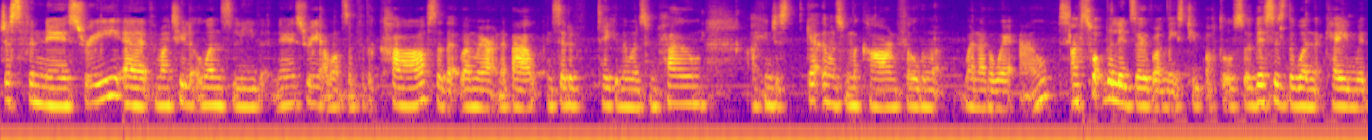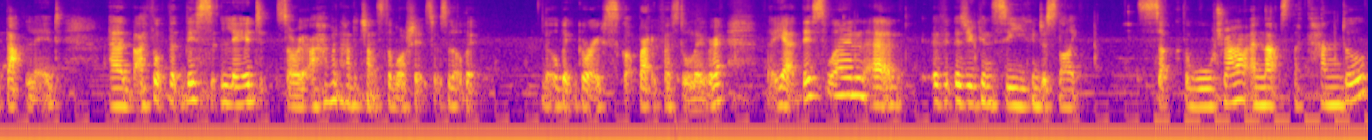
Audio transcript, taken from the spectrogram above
just for nursery, uh, for my two little ones to leave at nursery. I want some for the car so that when we're out and about, instead of taking the ones from home, I can just get the ones from the car and fill them up whenever we're out. I've swapped the lids over on these two bottles, so this is the one that came with that lid. Um, but I thought that this lid, sorry, I haven't had a chance to wash it, so it's a little bit, little bit gross. Got breakfast all over it. But yeah, this one, um, if, as you can see, you can just like suck the water out and that's the candle.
